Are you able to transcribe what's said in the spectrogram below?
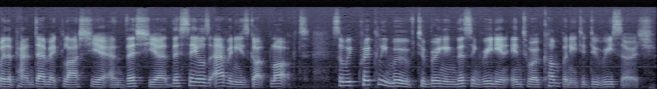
With the pandemic last year and this year, the sales avenues got blocked. So we quickly moved to bringing this ingredient into our company to do research.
